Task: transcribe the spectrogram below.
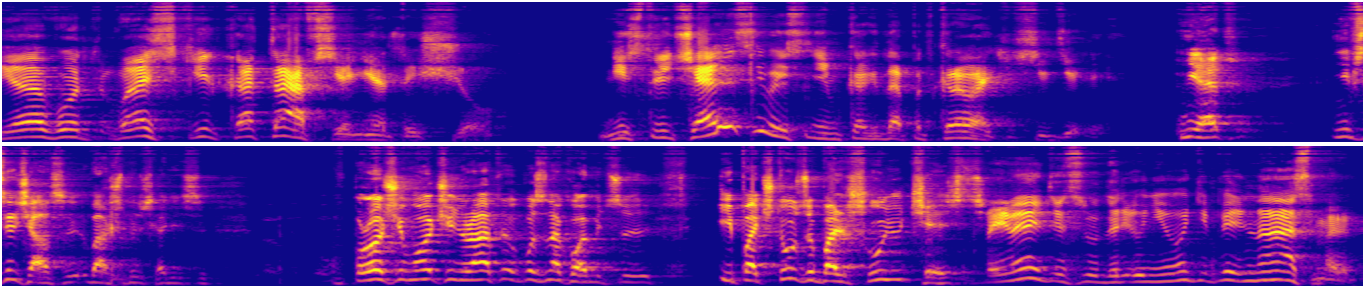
я вот Васьки кота все нет ищу. Не встречались ли вы с ним, когда под кроватью сидели? Нет, не встречался, ваше происходительство. Впрочем, очень рад познакомиться и почту за большую честь. Понимаете, сударь, у него теперь насморк.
